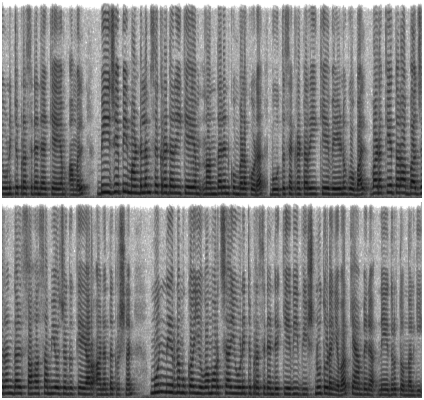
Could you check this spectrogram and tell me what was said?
unit president K M Amal B J P മണ്ഡലം secretary K M Nandanan Kumbalakode booth secretary K Venugopal Vadakkethara Bajrang Dal സഹസംയോജക കെ ആർ അനന്തകൃഷ്ണൻ മുൻ Neernamukku Yuvamorcha unit president K V Vishnu തുടങ്ങിയവർ ക്യാമ്പിന് നേതൃത്വം നൽകി.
